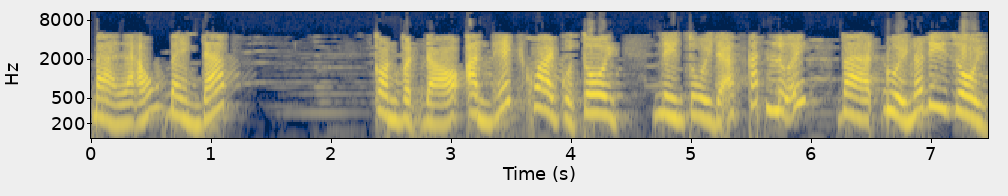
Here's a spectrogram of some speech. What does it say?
Bà lão bèn đáp. Con vật đó ăn hết khoai của tôi, nên tôi đã cắt lưỡi và đuổi nó đi rồi.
